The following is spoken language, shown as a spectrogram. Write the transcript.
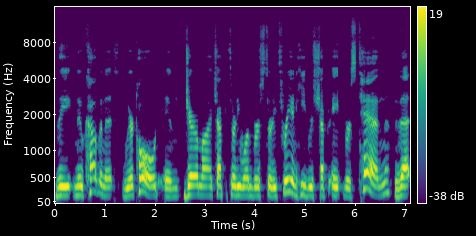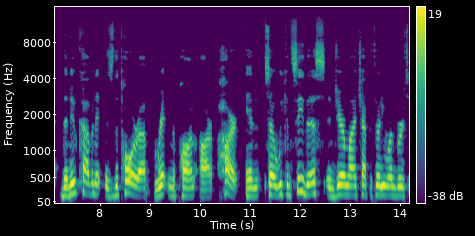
the new covenant, we're told in Jeremiah chapter 31 verse 33 and Hebrews chapter 8 verse 10 that the new covenant is the Torah written upon our heart. And so we can see this in Jeremiah chapter 31 verse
